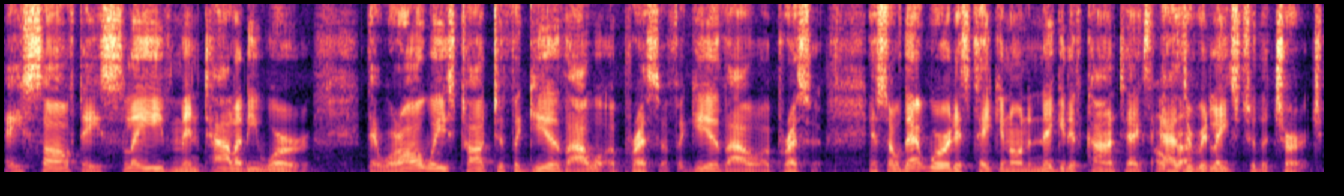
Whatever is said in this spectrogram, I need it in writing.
a soft, a slave mentality word. That we're always taught to forgive our oppressor, forgive our oppressor. And so that word is taken on a negative context as it relates to the church.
